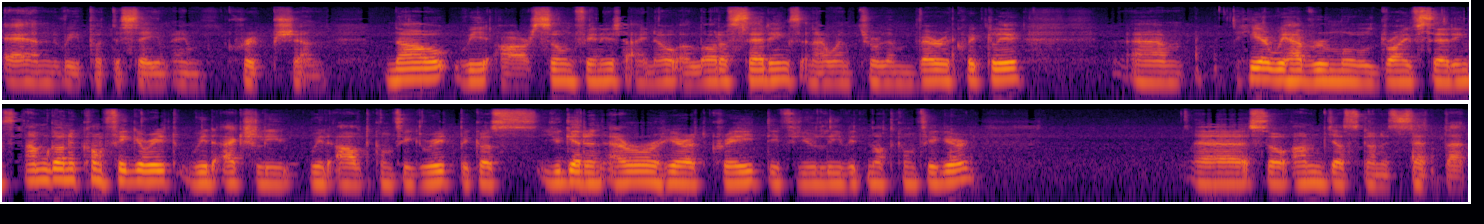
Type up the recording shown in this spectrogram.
and we put the same encryption. Now we are soon finished. I know a lot of settings and I went through them very quickly. Um, here we have remove drive settings. I'm going to configure it with actually without configure it because you get an error here at create if you leave it not configured. Uh, so I'm just going to set that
